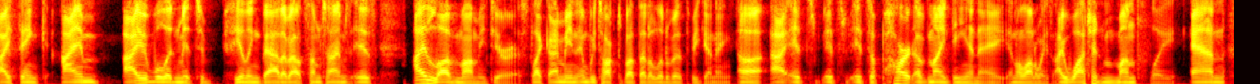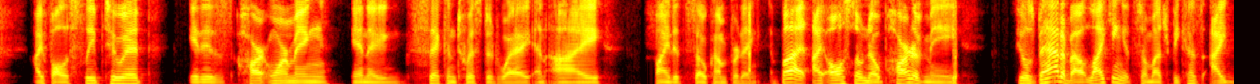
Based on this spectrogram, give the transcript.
I think I'm I will admit to feeling bad about sometimes is I love Mommy Dearest. Like I mean, and we talked about that a little bit at the beginning. Uh, I, it's it's it's a part of my DNA in a lot of ways. I watch it monthly, and I fall asleep to it. It is heartwarming in a sick and twisted way, and I find it so comforting. But I also know part of me feels bad about liking it so much because I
